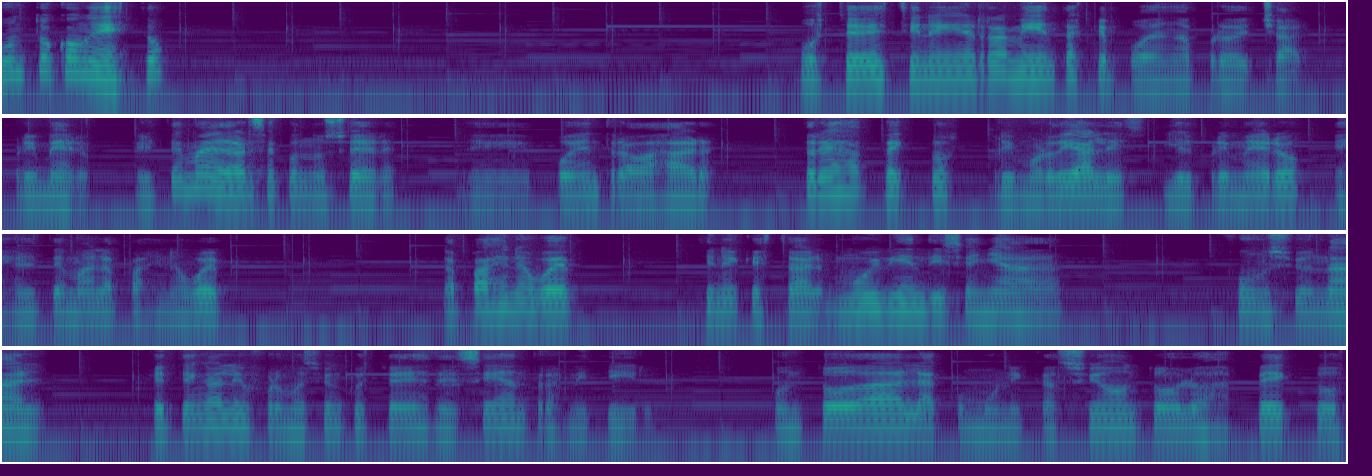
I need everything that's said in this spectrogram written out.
junto con esto, ustedes tienen herramientas que pueden aprovechar. Primero, el tema de darse a conocer, eh, pueden trabajar tres aspectos primordiales y el primero es el tema de la página web. La página web tiene que estar muy bien diseñada, funcional, que tenga la información que ustedes desean transmitir, con toda la comunicación, todos los aspectos,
